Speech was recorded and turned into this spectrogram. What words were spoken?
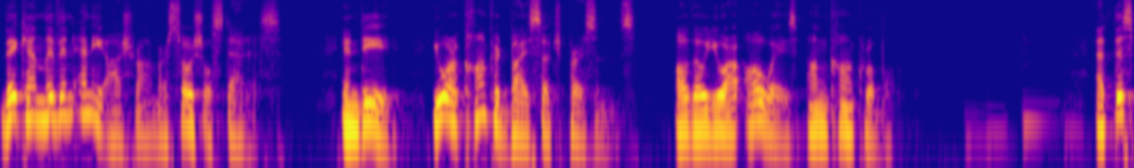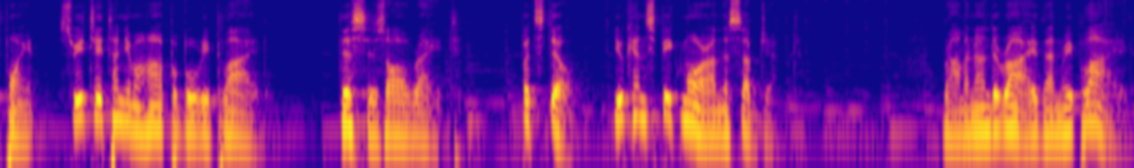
they can live in any ashram or social status. Indeed, you are conquered by such persons, although you are always unconquerable. At this point, Sri Chaitanya Mahaprabhu replied, This is all right, but still, you can speak more on the subject. Ramananda Rai then replied,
